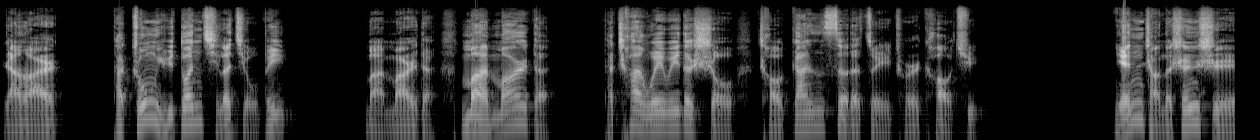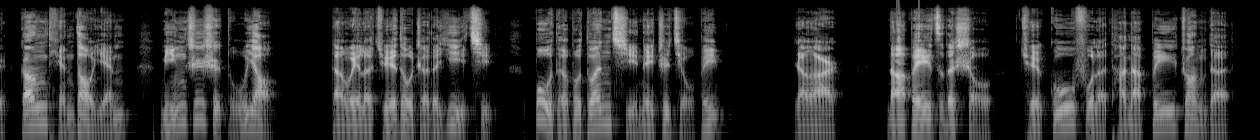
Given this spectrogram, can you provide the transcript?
然而，他终于端起了酒杯，慢慢的、慢慢的，他颤巍巍的手朝干涩的嘴唇靠去。年长的绅士冈田道言明知是毒药，但为了决斗者的义气，不得不端起那只酒杯。然而，拿杯子的手却辜负了他那悲壮的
